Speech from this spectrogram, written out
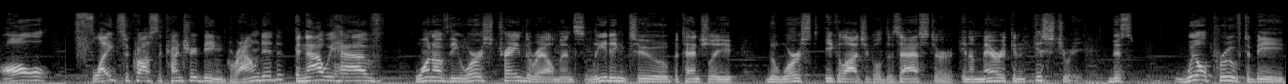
all flights across the country being grounded. And now we have one of the worst train derailments leading to potentially the worst ecological disaster in American history. This will prove to be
